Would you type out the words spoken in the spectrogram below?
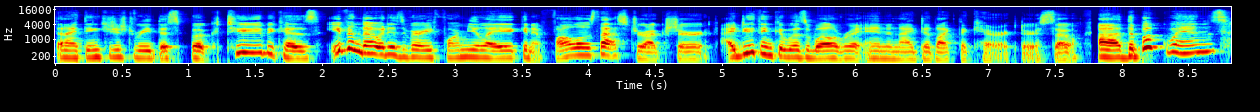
then I think you should read this book too, because even though it is very formulaic and it follows that structure, I do think it was well written and I did like the characters. So uh, the book wins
